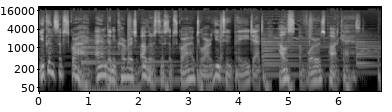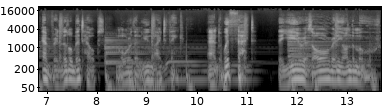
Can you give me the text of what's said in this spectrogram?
you can subscribe and encourage others to subscribe to our YouTube page at House of Words Podcast. Every little bit helps more than you might think. And with that, the year is already on the move,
